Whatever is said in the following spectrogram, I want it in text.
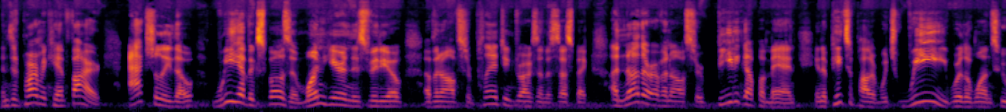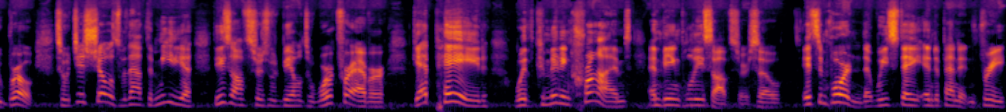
and the department can't fire. Actually, though, we have exposed them. One here in this video of an officer planting drugs on a suspect, another of an officer beating up a man in a pizza parlor, which we were the ones who broke. So it just shows without the media, these officers would be able to work forever, get paid with committing crimes and being police officers. So it's important that we stay independent and free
